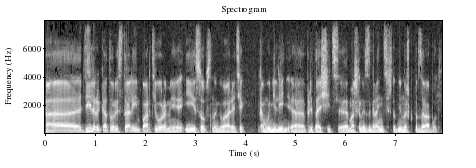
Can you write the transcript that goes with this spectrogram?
А, дилеры, которые стали импортерами и, собственно говоря, те, кому не лень э, притащить э, машину из-за границы, чтобы немножко подзаработать.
